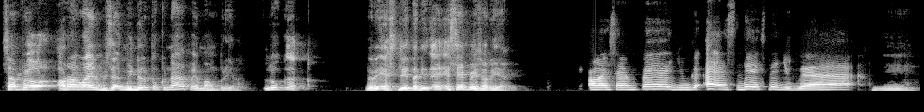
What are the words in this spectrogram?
Sampai or- orang lain bisa minder tuh kenapa emang, Bril? Lu ke, dari SD tadi eh, SMP sorry ya? Kalau SMP juga, eh SD, SD juga. Hmm.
